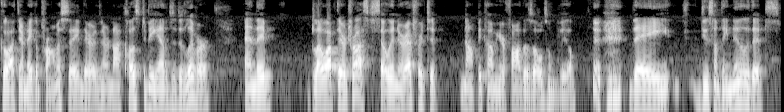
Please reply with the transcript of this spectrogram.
go out there and make a promise they, they're, they're not close to being able to deliver, and they blow up their trust. So, in their effort to not become your father's Oldsmobile, they do something new that's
